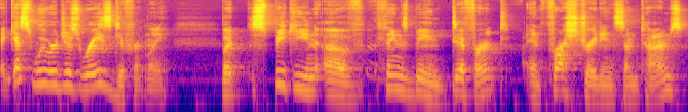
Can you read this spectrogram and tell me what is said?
I guess we were just raised differently. But speaking of things being different and frustrating sometimes,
